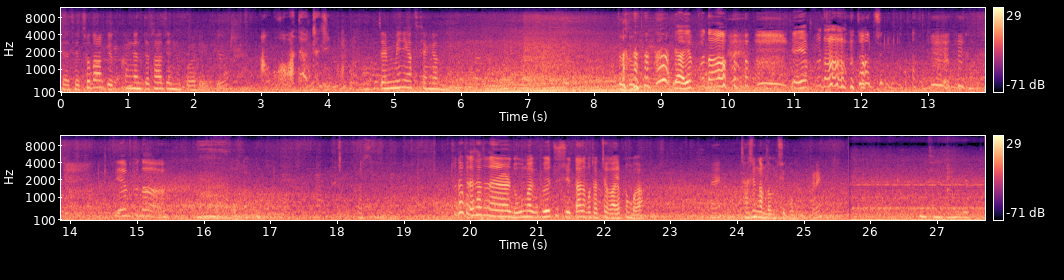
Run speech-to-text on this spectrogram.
제가 제 초등학교 6학년 때 사진 보여드릴게요. 한국어 만대 어쩌지? 잼민이 같이 생겼네. 야 예쁘다. 야 예쁘다. 짜증. 예쁘다. 때 사진을 누군가에게 보여줄 수 있다는 것 자체가 예쁜 거야. 네? 자신감 넘치고. 그래? 진짜 너무 귀엽다.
